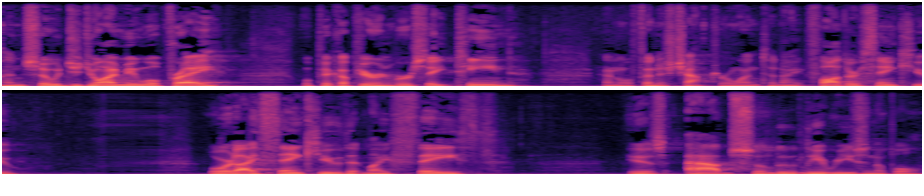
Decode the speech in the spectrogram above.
And so, would you join me? We'll pray. We'll pick up here in verse 18 and we'll finish chapter 1 tonight. Father, thank you. Lord, I thank you that my faith is absolutely reasonable.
